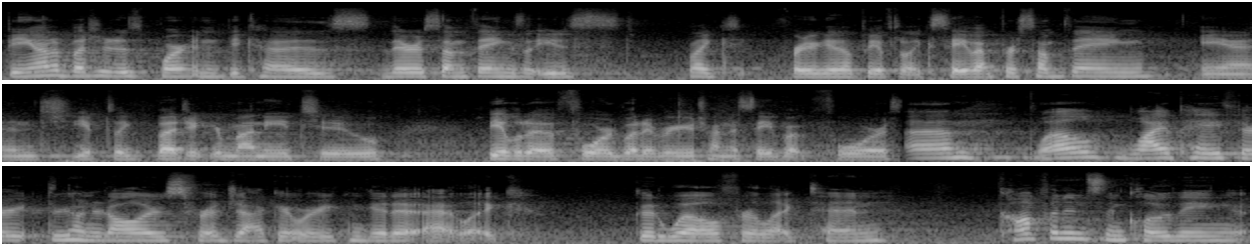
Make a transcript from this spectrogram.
being on a budget is important because there are some things that you just like for example you have to like save up for something and you have to like budget your money to be able to afford whatever you're trying to save up for. Um, well, why pay $300 for a jacket where you can get it at like Goodwill for like 10? Confidence and clothing,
